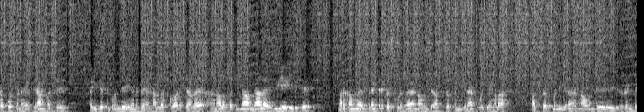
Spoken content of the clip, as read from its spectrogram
சப்போர்ட் பண்ணுங்கள் கிராண்ட் மாஸ்டர் அடிக்கிறதுக்கு வந்து எனக்கு நல்ல ஸ்குவாட் தேவை. அதனால் பார்த்தீங்கன்னா மேலே யூஐடி இருக்குது மறக்காமல் ஃப்ரெண்ட் ரிக்வஸ்ட் கொடுங்க. நான் வந்து அக்செப்ட் பண்ணிக்கிறேன். ஓகேங்களா அக்செப்ட் பண்ணிக்கிறேன். நான் வந்து ரெண்டு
